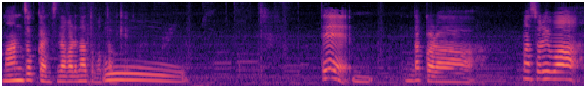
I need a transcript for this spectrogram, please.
満足感につながるなと思ったわけ。おおでうん。だからまあそれは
